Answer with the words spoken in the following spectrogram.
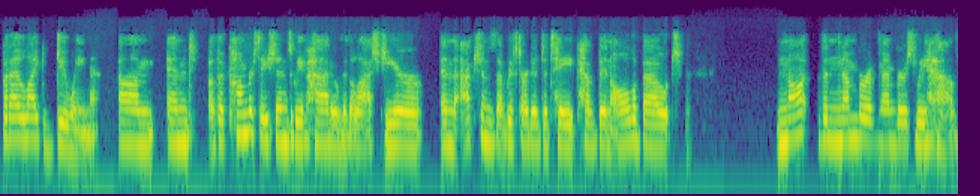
but I like doing. Um, and the conversations we've had over the last year and the actions that we've started to take have been all about not the number of members we have,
